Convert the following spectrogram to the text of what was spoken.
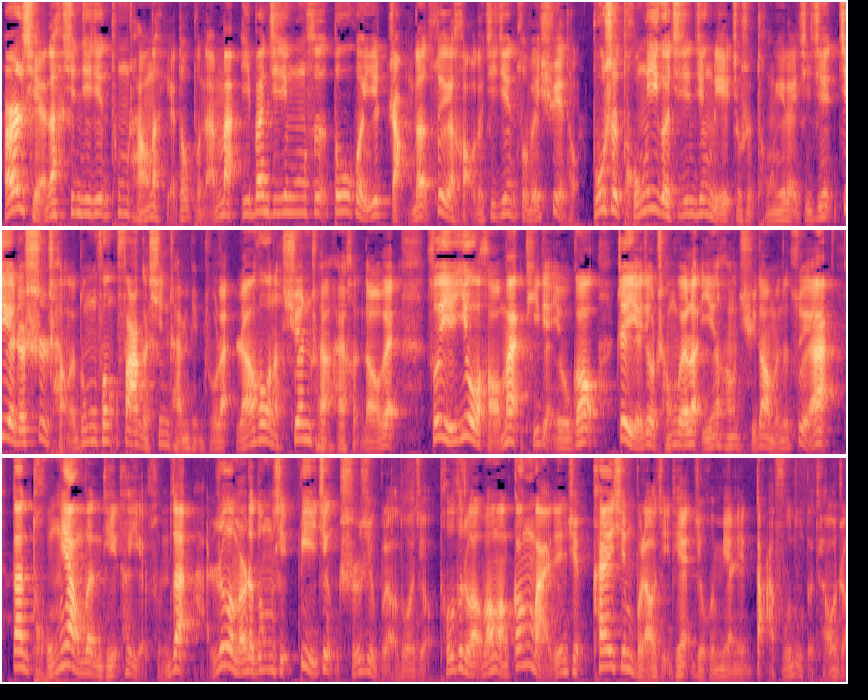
而且呢，新基金通常呢也都不难卖，一般基金公司都会以涨得最好的基金作为噱头，不是同一个基金经理，就是同一类基金，借着市场的东风发个新产品出来，然后呢宣传还很到位，所以又好卖，提点又高，这也就成为了银行渠道们的最爱。但同样问题它也存在啊，热门的东西毕竟持续不了多久，投资者往往刚买进去，开心不了几天，就会面临大幅度的调整。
